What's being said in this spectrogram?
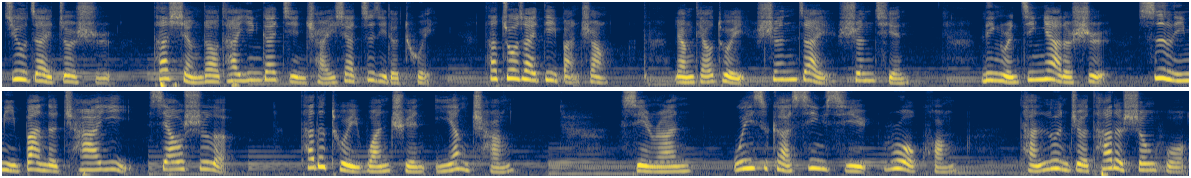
就在这时，他想到他应该检查一下自己的腿。他坐在地板上，两条腿伸在身前。令人惊讶的是，四厘米半的差异消失了，他的腿完全一样长。显然，威斯卡欣喜若狂，谈论着他的生活，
